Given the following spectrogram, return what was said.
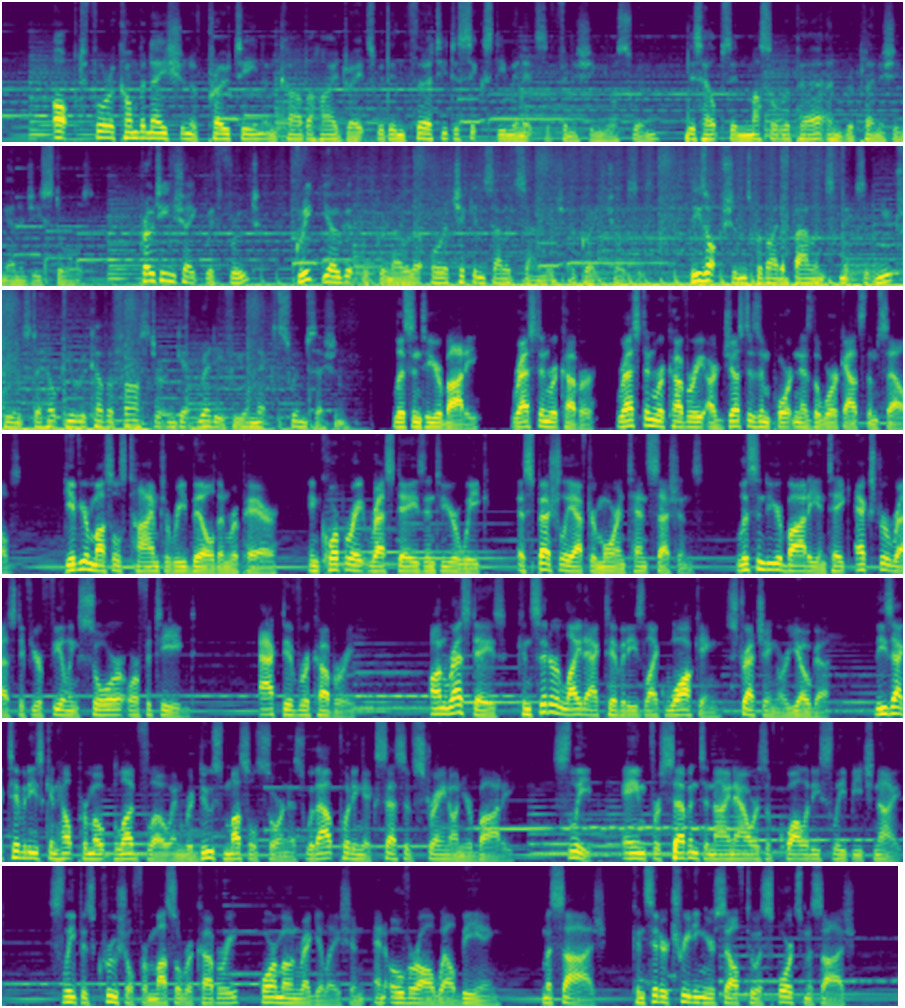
Opt for a combination of protein and carbohydrates within 30 to 60 minutes of finishing your swim. This helps in muscle repair and replenishing energy stores. Protein shake with fruit, Greek yogurt with granola or a chicken salad sandwich are great choices. These options provide a balanced mix of nutrients to help you recover faster and get ready for your next swim session. Listen to your body. Rest and recover. Rest and recovery are just as important as the workouts themselves. Give your muscles time to rebuild and repair. Incorporate rest days into your week, especially after more intense sessions. Listen to your body and take extra rest if you're feeling sore or fatigued. Active recovery. On rest days, consider light activities like walking, stretching, or yoga. These activities can help promote blood flow and reduce muscle soreness without putting excessive strain on your body. Sleep. Aim for 7 to 9 hours of quality sleep each night. Sleep is crucial for muscle recovery, hormone regulation, and overall well-being. Massage. Consider treating yourself to a sports massage.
